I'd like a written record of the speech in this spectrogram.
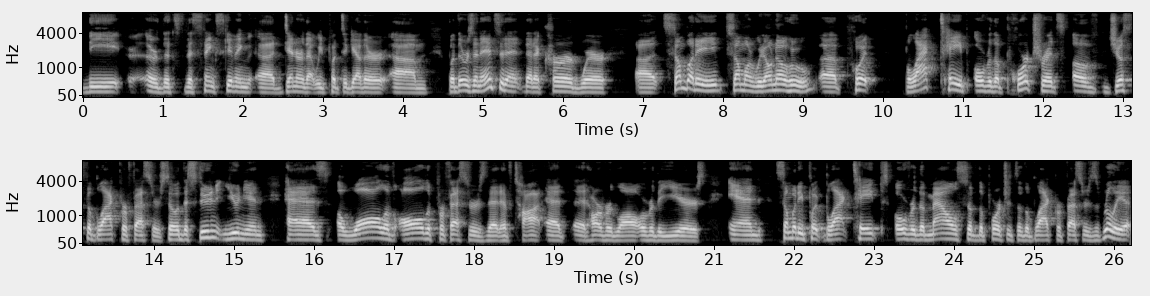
the or this, this Thanksgiving uh, dinner that we put together. Um, but there was an incident that occurred where uh, somebody, someone we don't know who, uh, put black tape over the portraits of just the black professors. So the student union has a wall of all the professors that have taught at, at Harvard Law over the years. And somebody put black tapes over the mouths of the portraits of the black professors is really a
